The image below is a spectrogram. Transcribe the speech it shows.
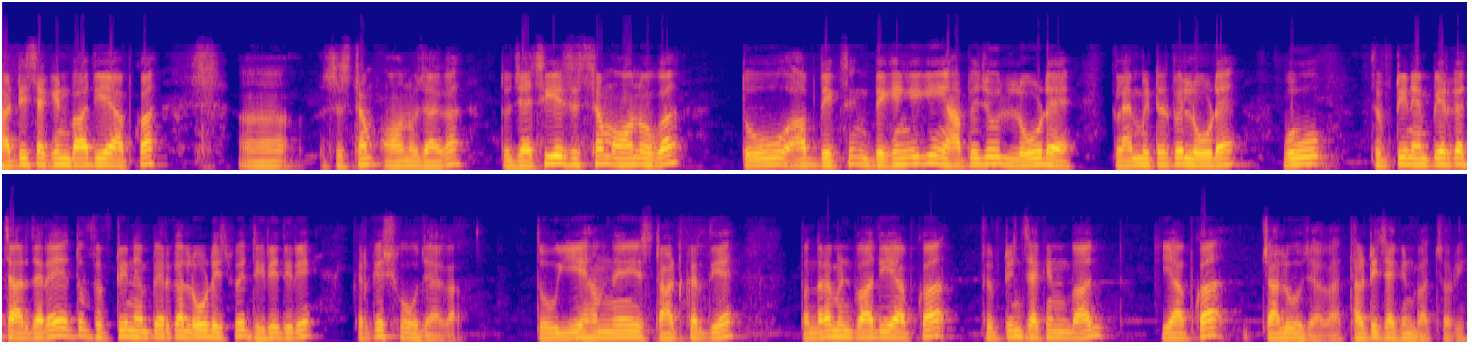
थर्टी सेकेंड बाद ये आपका सिस्टम ऑन हो जाएगा। तो जैसे ये सिस्टम ऑन होगा तो आप देख देखेंगे कि यहाँ पे जो लोड है क्लाइम मीटर पे लोड है, वो 15 एम्पियर का चार्जर है तो 15 एम्पियर का लोड इस पर धीरे धीरे करके शो हो जाएगा। तो ये हमने स्टार्ट कर दिया है। पंद्रह मिनट बाद ये आपका 15 सेकंड बाद ये आपका चालू हो जाएगा। 30 सेकंड बाद सॉरी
